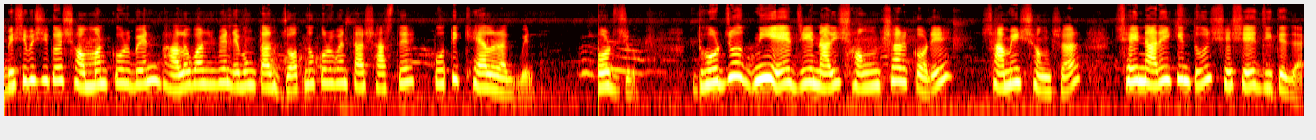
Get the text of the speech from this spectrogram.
বেশি বেশি করে সম্মান করবেন, ভালোবাসবেন এবং তার যত্ন করবেন, তার স্বাস্থ্যের প্রতি খেয়াল রাখবেন। ধৈর্য। ধৈর্য নিয়ে যে নারী সংসার করে, স্বামীর সংসার, সেই নারী কিন্তু শেষে জিতে যায়।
